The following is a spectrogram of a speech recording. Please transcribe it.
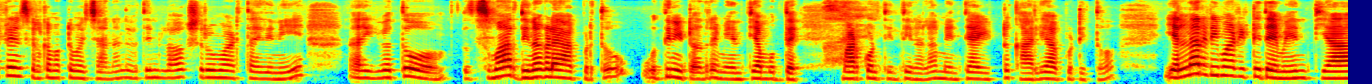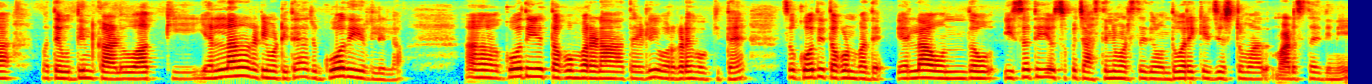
Hi friends welcome back to my channel ಇವತ್ತಿನ ಬ್ಲಾಗ್ ಶುರು ಮಾಡ್ತಾ ಇದ್ದೀನಿ. ಇವತ್ತು ಸುಮಾರು ದಿನಗಳೇ ಆಗಿಬಿಡ್ತು. ಉದ್ದಿನ ಹಿಟ್ಟು ಅಂದರೆ ಮೆಂತ್ಯ ಮುದ್ದೆ ಮಾಡ್ಕೊಂಡು ತಿಂತೀನಲ್ಲ, ಮೆಂತ್ಯ ಹಿಟ್ಟು ಖಾಲಿ ಆಗಿಬಿಟ್ಟಿತ್ತು. ಎಲ್ಲ ರೆಡಿ ಮಾಡಿಟ್ಟಿದ್ದೆ ಮೆಂತ್ಯ, ಮತ್ತು ಉದ್ದಿನ ಕಾಳು ಅಕ್ಕಿ, ಎಲ್ಲನೂ ರೆಡಿ ಮಾಡಿದ್ದೆ, ಆದರೆ ಗೋಧಿ ಇರಲಿಲ್ಲ. ಗೋಧಿ ತೊಗೊಂಬರೋಣ ಅಂತ ಹೇಳಿ ಹೊರಗಡೆ ಹೋಗಿದ್ದೆ. ಸೊ ಗೋಧಿ ತೊಗೊಂಡು ಬಂದೆ. ಎಲ್ಲ ಒಂದು ಈ ಸತಿ ಸ್ವಲ್ಪ ಜಾಸ್ತಿನೇ ಮಾಡಿಸ್ತಾ ಇದ್ದೀನಿ, ಒಂದೂವರೆ ಕೆ ಜಿಯಷ್ಟು ಮಾಡಿಸ್ತಾ ಇದ್ದೀನಿ.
